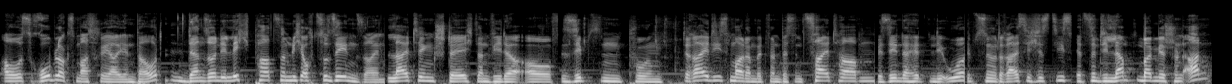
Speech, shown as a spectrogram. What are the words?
aus Roblox-Materialien baut, dann sollen die Lichtparts nämlich auch zu sehen sein. Lighting stelle ich dann wieder auf 17.3 diesmal, damit wir ein bisschen Zeit haben. Wir sehen da hinten die Uhr. 17.30 Uhr ist dies. Jetzt sind die Lampen bei mir schon an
